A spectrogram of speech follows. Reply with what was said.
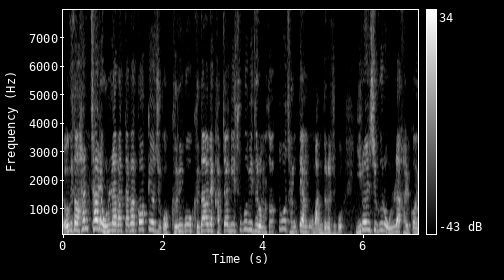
여기서 한 차례 올라갔다가 꺾여주고 그리고 그 다음에 갑자기 수급이 들어오면서 또 장대 양봉 만들어주고 이런 식으로 올라갈 거니까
